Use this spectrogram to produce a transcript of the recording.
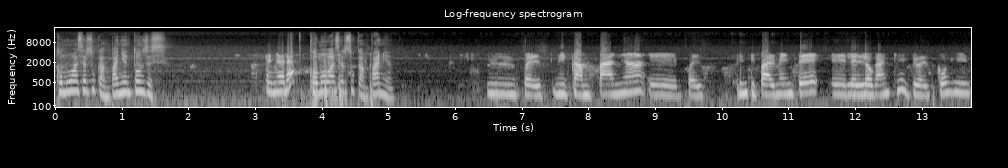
¿cómo va a ser su campaña entonces? Señora. ¿Cómo va a ser su campaña? Mm, pues mi campaña, eh, pues principalmente el eslogan que yo escogí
